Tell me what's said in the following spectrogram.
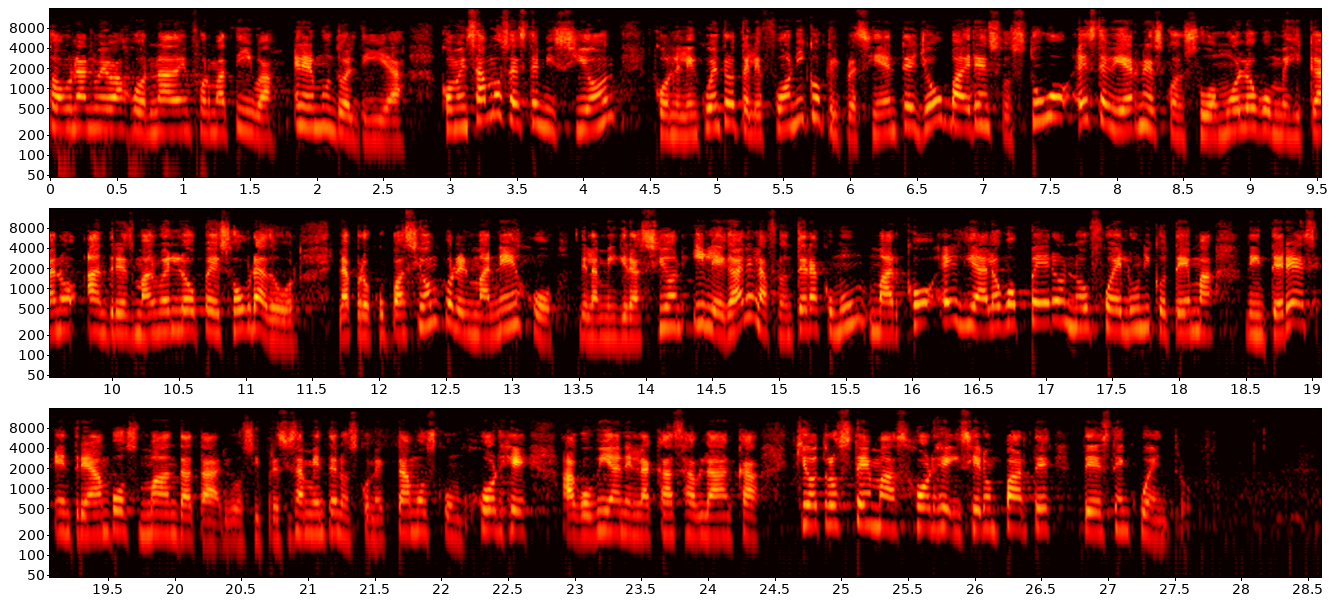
A una nueva jornada informativa en el Mundo al Día. Comenzamos esta emisión con el encuentro telefónico que el presidente Joe Biden sostuvo este viernes con su homólogo mexicano Andrés Manuel López Obrador. La preocupación por el manejo de la migración ilegal en la frontera común marcó el diálogo, pero no fue el único tema de interés entre ambos mandatarios. Y precisamente nos conectamos con Jorge Agobián en la Casa Blanca. ¿Qué otros temas, Jorge, hicieron parte de este encuentro?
